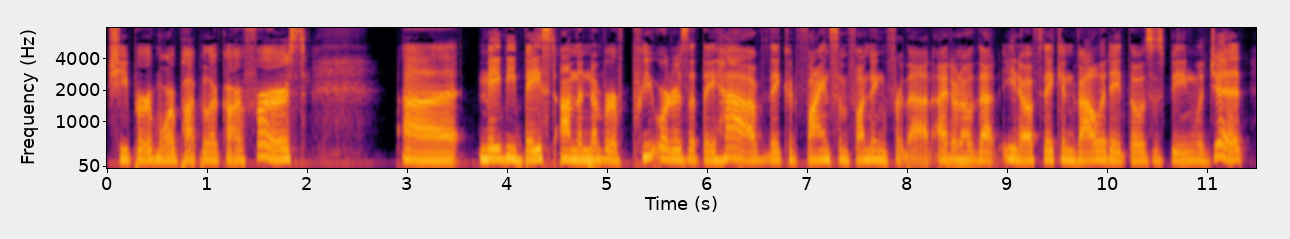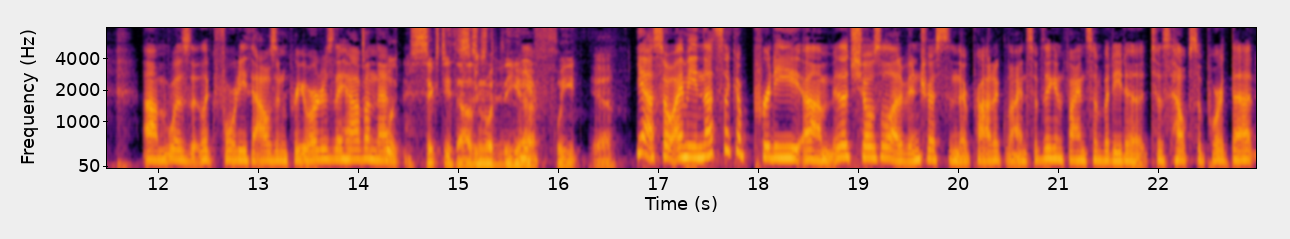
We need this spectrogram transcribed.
cheaper, more popular car first, uh, maybe based on the number of pre-orders that they have, they could find some funding for that. I don't know that you know if they can validate those as being legit. Um, was it like forty thousand pre-orders they have on that? Well, 60,000 with the uh, Yeah. fleet. Yeah. Yeah, so I mean that's like a pretty um, that shows a lot of interest in their product line. So if they can find somebody to to help support that,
